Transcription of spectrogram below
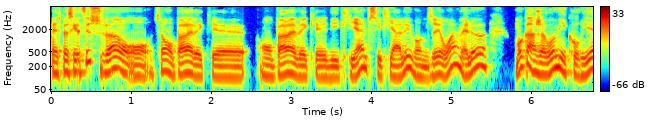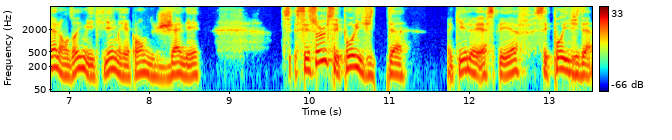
C'est parce que tu sais, souvent, on, on parle avec euh, on parle avec euh, des clients, puis ces clients-là, ils vont nous dire Ouais, mais là, moi, quand j'envoie mes courriels, on dirait que mes clients ils me répondent jamais. C'est sûr, c'est pas évident. OK, le SPF, c'est pas évident.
